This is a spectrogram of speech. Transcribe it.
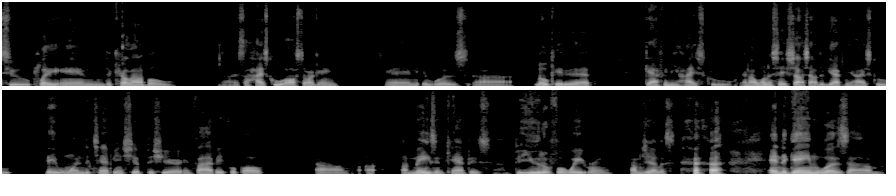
to play in the Carolina Bowl. Uh, it's a high school all star game, and it was uh, located at Gaffney High School. And I want to say shouts out to Gaffney High School. They won the championship this year in 5A football. Um, amazing campus, beautiful weight room. I'm jealous. and the game was, um,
